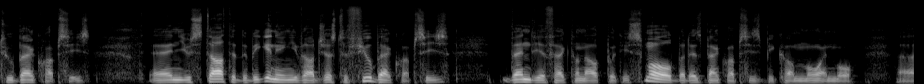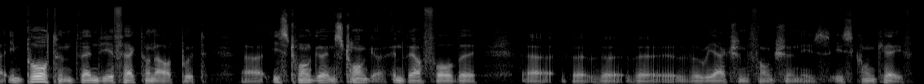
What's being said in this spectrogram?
to bankruptcies. And you start at the beginning, if there are just a few bankruptcies, then the effect on output is small, but as bankruptcies become more and more important, then the effect on output uh, is stronger and stronger, and therefore the, uh, the, the, the, the, reaction function is, is concave.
